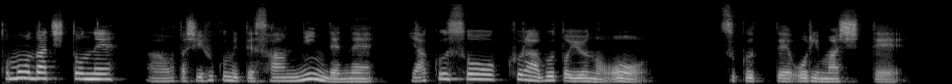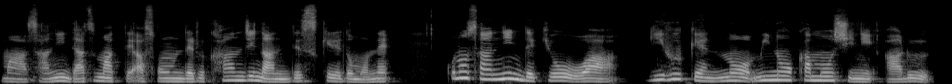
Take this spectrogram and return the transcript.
友達とね、私含めて3人でね、薬草クラブというのを作っておりまして、まあ3人で集まって遊んでる感じなんですけれどもね、この3人で今日は岐阜県の美濃加茂市にある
